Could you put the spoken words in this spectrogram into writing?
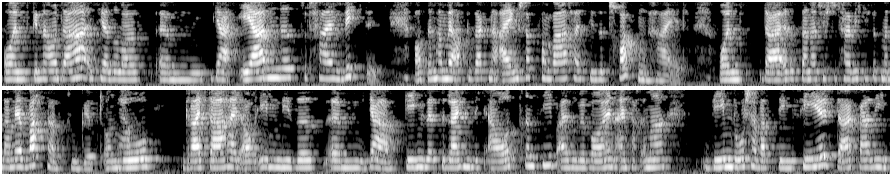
Und genau da ist ja sowas, ähm, ja, Erdendes total wichtig. Außerdem haben wir auch gesagt, eine Eigenschaft vom Vata ist diese Trockenheit. Und da ist es dann natürlich total wichtig, dass man da mehr Wasser zugibt. Und ja. so greift da halt auch eben dieses, ähm, ja, Gegensätze gleichen sich aus Prinzip. Also wir wollen einfach immer dem Dosha, was dem fehlt, da quasi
